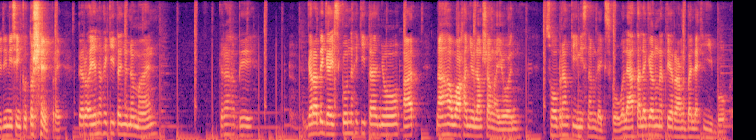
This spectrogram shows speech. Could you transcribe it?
Lilinisin ko to syempre. Pero ayan nakikita nyo naman. Grabe. Grabe guys, kung nakikita nyo at nahahawakan nyo lang siya ngayon, sobrang kinis ng legs ko. Wala talagang natirang balahibo.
